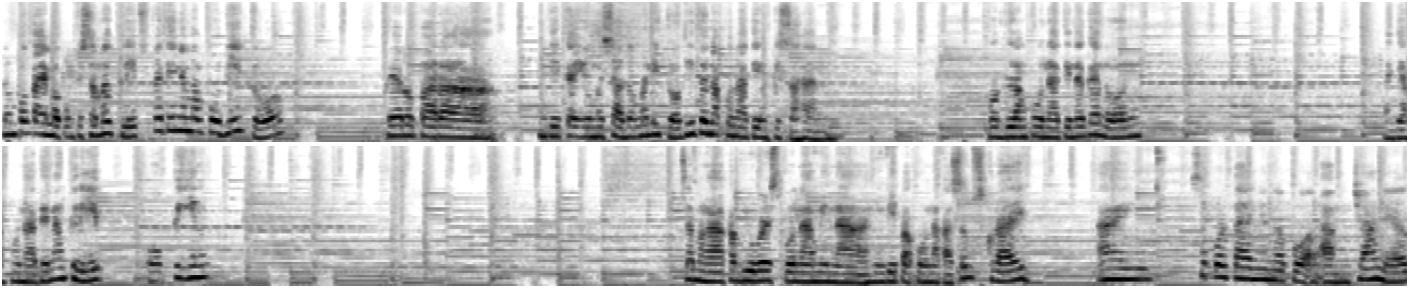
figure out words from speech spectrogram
Doon po tayo mag-umpisa mag-pleats. Pwede naman po dito. Pero para hindi kayo masyadong malito, dito na po natin umpisahan. Hold lang po natin na ganon. Lagyan po natin ng clip o pin sa mga ka-viewers po namin na hindi pa po nakasubscribe ay supportahan nyo na po ang aming channel.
